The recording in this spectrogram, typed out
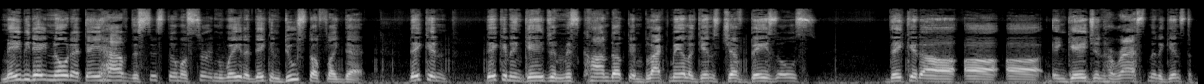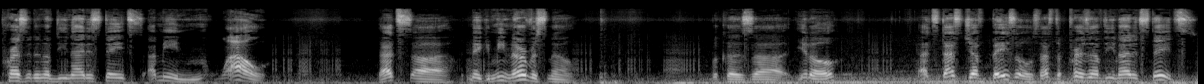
Maybe they know that they have the system a certain way that they can do stuff like that. They can they can engage in misconduct and blackmail against Jeff Bezos. They could uh, uh, uh, engage in harassment against the president of the United States. I mean, wow, that's uh, making me nervous now because uh, you know that's that's Jeff Bezos. That's the president of the United States.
